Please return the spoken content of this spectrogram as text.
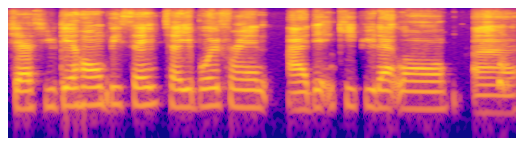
Jess, you get home, be safe. Tell your boyfriend I didn't keep you that long. Uh,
